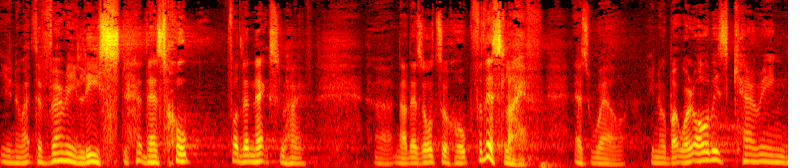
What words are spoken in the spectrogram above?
you know, at the very least, there's hope for the next life. Uh, now, there's also hope for this life as well, you know, but we're always carrying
